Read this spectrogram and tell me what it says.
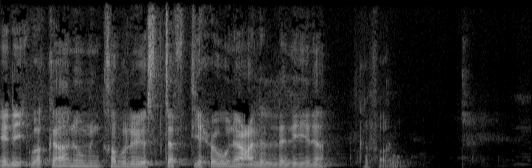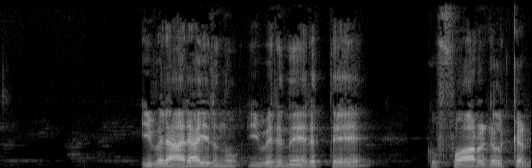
ഇനി വക്കാനു മിൻ കബുലു യസ്തഫ്തിഹൂന അലല്ലദീന കഫറു. ഇവരാരായിരുന്നു? ഇവർ നേരത്തെ കുഫാറുകൾക്ക്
